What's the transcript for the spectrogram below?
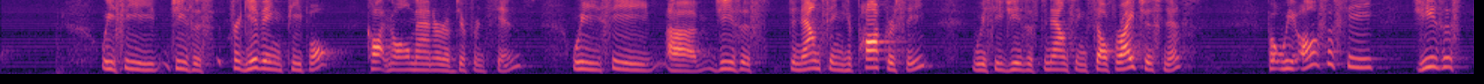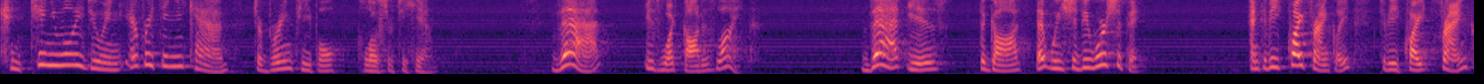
We see Jesus forgiving people caught in all manner of different sins. We see uh, Jesus denouncing hypocrisy. We see Jesus denouncing self righteousness. But we also see Jesus continually doing everything he can to bring people closer to him. That is what God is like. That is the God that we should be worshiping. And to be quite frankly, to be quite frank,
